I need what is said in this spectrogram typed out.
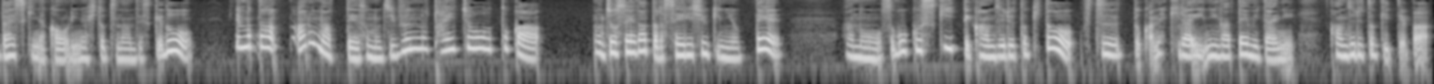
大好きな香りの一つなんですけど、で、また、アロマってその自分の体調とか、女性だったら生理周期によって、あの、すごく好きって感じる時と、普通とかね、嫌い、苦手みたいに感じる時ってやっぱ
